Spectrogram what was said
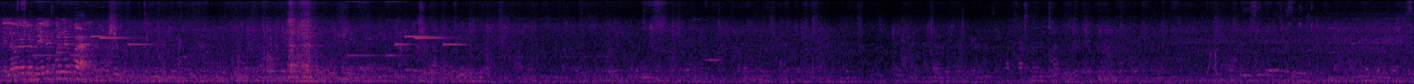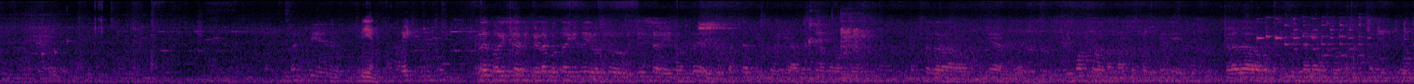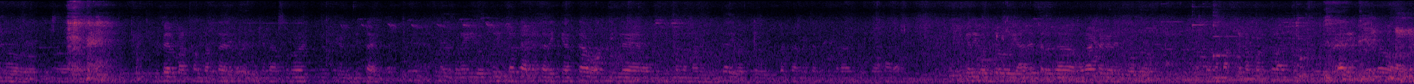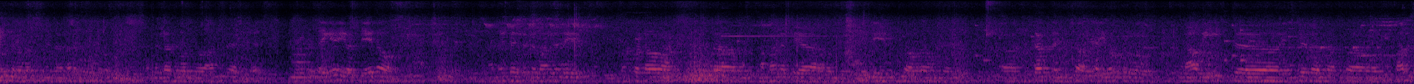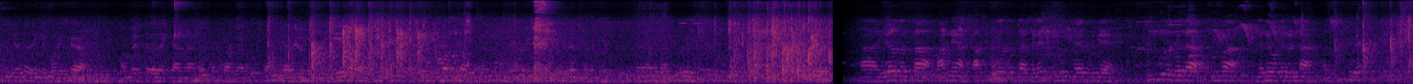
ಕೆಲವರೆಲ್ಲ ಮೇಲೆ ಬನ್ನಪ್ಪ ಏನು? ನಿಮಗೆಲ್ಲ ಗೊತ್ತಾಗಿದೆ, ಇವತ್ತು ವಿಶೇಷ ಏನು ಅಂದರೆ ಪ್ರಿಪೇರ್ ಮಾಡ್ಕೊಂಡು ಬರ್ತಾ ಇವತ್ತು ಇಪ್ಪತ್ತಾರನೇ ತಾರೀಕು ಅಂತ ಒಂದು ತಿಂಗಳ ತೀರ್ಮಾನ ಇವತ್ತು ಇಪ್ಪತ್ತಾರನೇ ತಾರೀಕು ಒಂದು ಆಸೆ ಆಗಿದೆ ಜೊತೆಗೆ ಇವತ್ತೇನು ಹನ್ನೆರಡನೇ ಶತಮಾನದಲ್ಲಿ ಬಸವಣ್ಣವರು ಸಮಾನತೆಯ ಒಂದು ಸ್ಥಿತಿ ಇತ್ತು ಅವರ ಒಂದು ಆ, ಸಿದ್ಧಾಂತ ಏನಿತ್ತು ಇವತ್ತು ನಾವು ಈ ಇಷ್ಟವನ್ನು ಪಾಲಿಸ್ತೀವಿ ಅಂದರೆ ಅದಕ್ಕೆ ಬಹುಶಃ ಅಂಬೇಡ್ಕರ್ ಕಾರಣ ಸರ್ಕಾರ ಸಾಹೇಬರಿಗೆ ತುಂಬುವುದರ ನಿಮ್ಮ ಧನ್ಯವಾದಗಳನ್ನ ಅರ್ಪಿಸ್ತೇವೆ.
